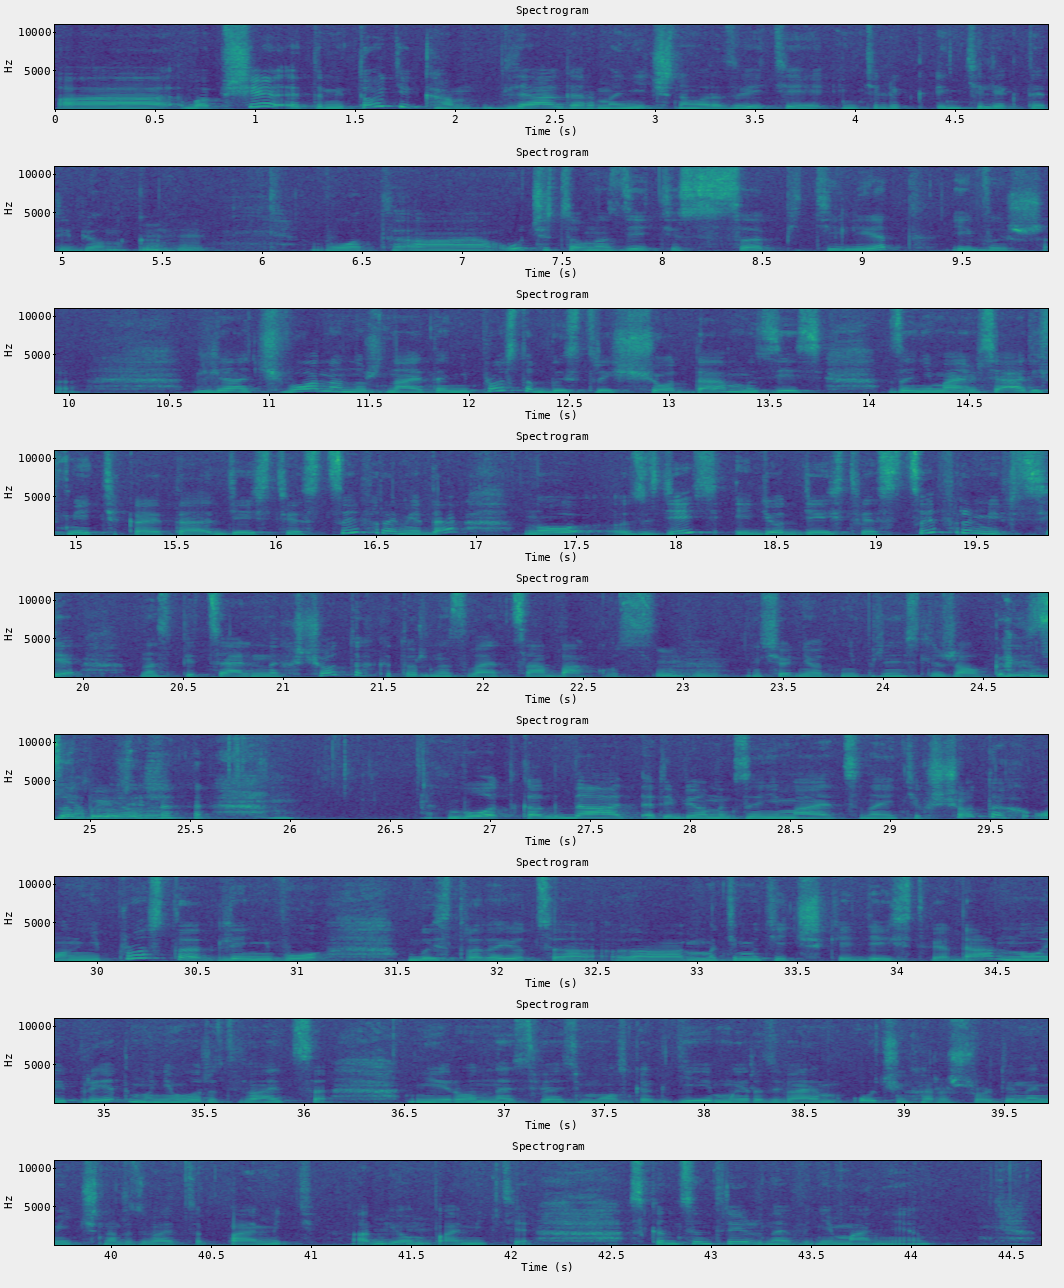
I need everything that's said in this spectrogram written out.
А, вообще, эта методика для гармоничного развития интеллек- интеллекта ребенка. Мгм. Вот, а, учатся у нас дети с 5 лет и выше. Для чего она нужна? Это не просто быстрый счет, да, мы здесь занимаемся, арифметика это действие с цифрами, да, но здесь идет действие с цифрами все на специальных счетах, которые называются абакус. Мы сегодня вот не принесли, жалко, забыли. Вот, когда ребенок занимается на этих счетах, он не просто для него быстро дается э, математические действия, да, но и при этом у него развивается нейронная связь мозга, где мы развиваем очень хорошо, динамично развивается память, объем Мгм. памяти, сконцентрированное внимание,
